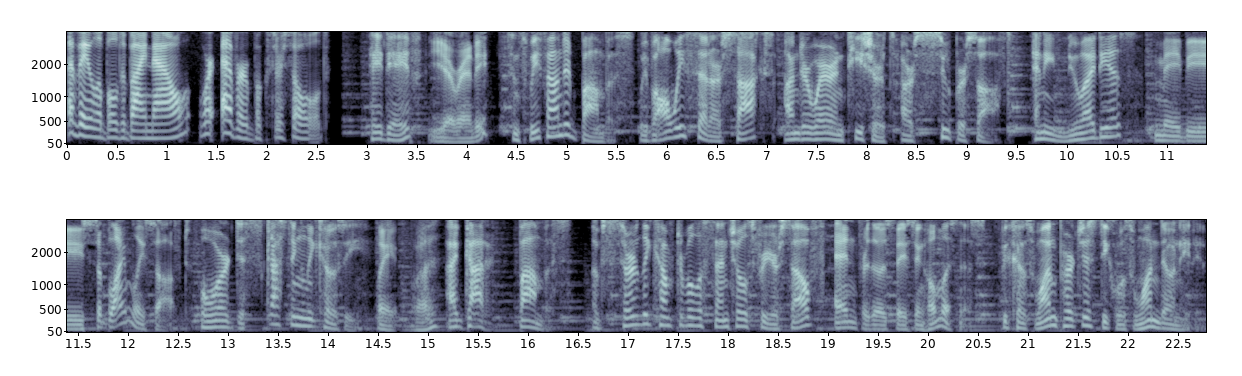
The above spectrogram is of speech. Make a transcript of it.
Available to buy now wherever books are sold. Hey, Dave. Yeah, Randy. Since we founded Bombas, we've always said our socks, underwear, and t shirts are super soft. Any new ideas? Maybe sublimely soft. Or disgustingly cozy? Wait, what? I got it. Bombas. Absurdly comfortable essentials for yourself and for those facing homelessness. Because one purchased equals one donated.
